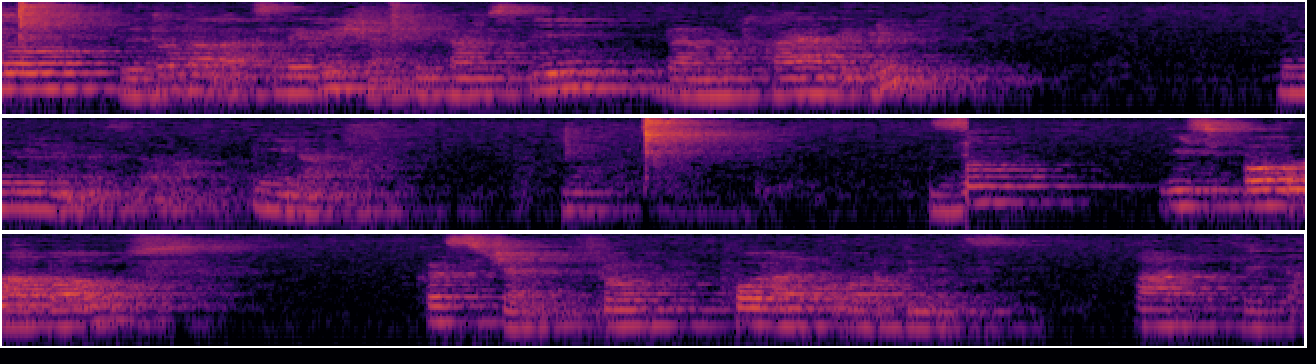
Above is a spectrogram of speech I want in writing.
So the total acceleration becomes E the multiplier degree minus E. So is all about question from polar coordinates r theta.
